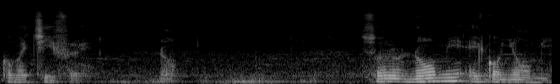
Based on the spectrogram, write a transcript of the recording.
come cifre. No. Sono nomi e cognomi,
